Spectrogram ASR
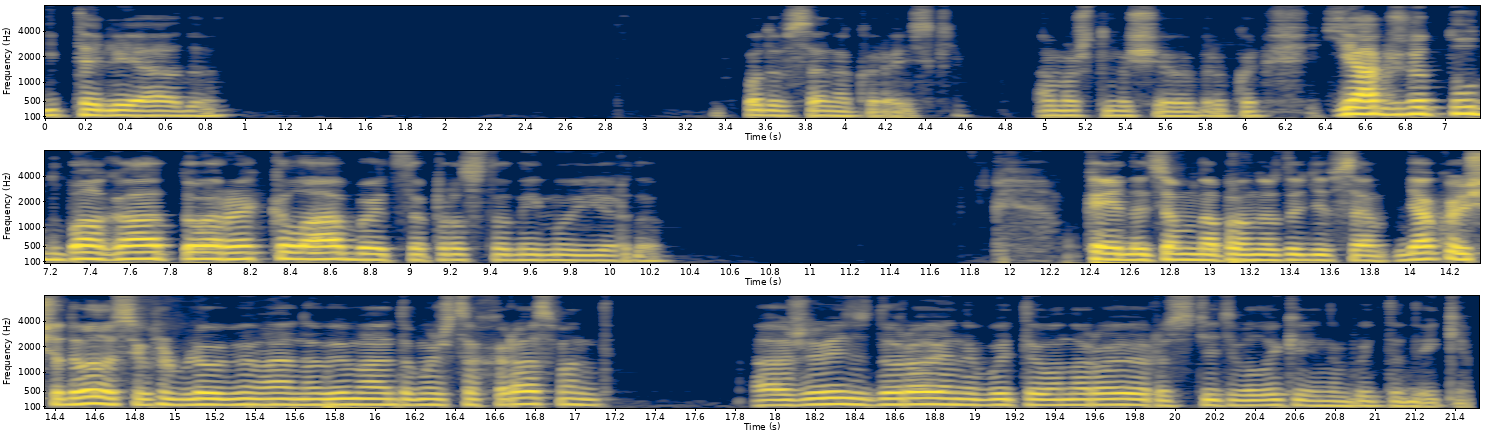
Італіадо. Походу все на корейській. А може тому що я вибрав корей. Як же тут багато реклами, це просто неймовірно. Окей, на цьому, напевно, тоді все. Дякую, що дивилися. Їх люблю, обіймаю, обіймаю, тому що це харасмент. Живіть здорові, не будьте онорою, ростіть великі і не будьте дикі.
